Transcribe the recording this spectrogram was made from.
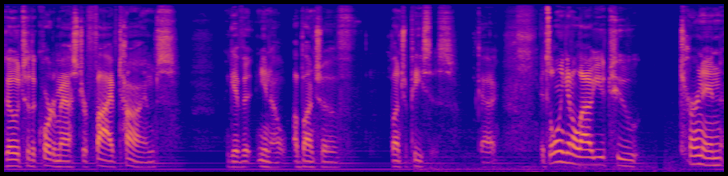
go to the quartermaster five times give it you know a bunch of bunch of pieces okay? It's only going to allow you to turn in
